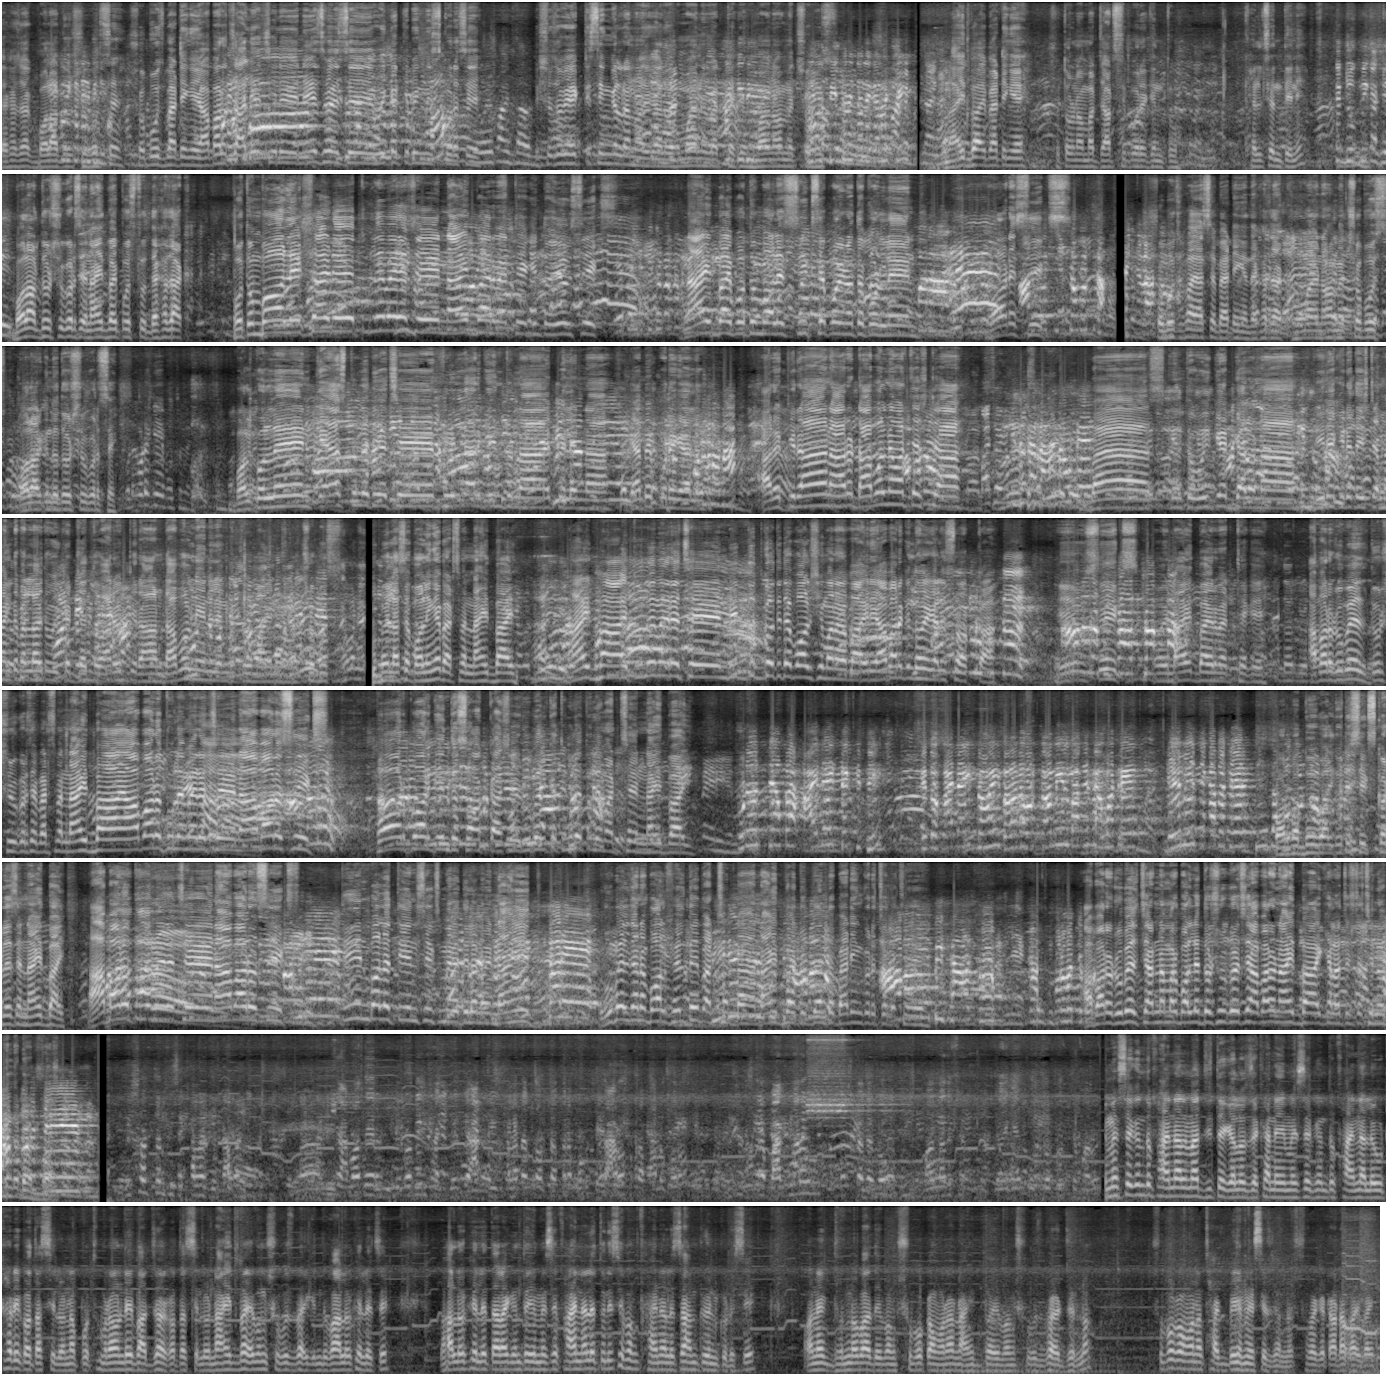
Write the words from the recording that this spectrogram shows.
দেখা যাক বলার করছে সবুজ ব্যাটিং এ আবারও চালিয়েছিলেন এজ হয়েছে উইকেট কিপিং মিস করেছে। সুযোগে একটি সিঙ্গেল রান হয়ে গেল হুমায়ুনের ব্যাট থেকে, হুমায়ুন আহমেদ সবুজ ভাই। নাহিদ ভাই ব্যাটিং এ সতেরো নম্বর জার্সি পরে কিন্তু খেলছেন তিনি। বলার দর্শক করছে, নাহিদ ভাই প্রস্তুত, দেখা যাক। প্রথম বল লেগ সাইডে তুলে মেরেছে, নাহিদ ভাইয়ের ব্যাট থেকে কিন্তু ইউ সিক্স নাহিদ ভাই প্রথম বলে সিক্সে পরিণত করলেন। ওয়াট সিক্স সবুজ ভাই আছে ব্যাটিং এ দেখা যাক, হুমায়ুন আহমেদ সবুজ বলার কিন্তু দর্শক করেছে। বল করলেন, ক্যাচ তুলে দিয়েছে ফিল্ডার কিন্তু নাই, পেলেন না গ্যাপে পড়ে গেল। আরও একটি রান আরও ডাবল নেওয়ার চেষ্টা। ব্যাস, কিন্তু উইকেট গেল না। ধীরে ধীরে দেশটা ভাঙতে পারলে হয়তো উইকেট যেত। আরও একটি রান ডাবল নিয়ে নিলেন কিন্তু হুমায়ুন আহমেদ সবুজ। রুবেল আছে বোলিং এ ব্যাটসম্যান নাহিদ ভাই। নাহিদ ভাই তুলে মেরেছেন, বিদ্যুৎ গতিতে বল সীমানার বাইরে, আবার কিন্তু হয়ে গেল ছক্কা। নাহিদ ভাইয়ের ব্যাট থেকে। আবার রুবেল দৌড় শুরু করেছে ব্যাটসম্যান নাহিদ ভাই আবারও তুলে মেরেছেন আবারও সিক্স পর পর কিন্তু ছক্কা সে রুবেলকে তুলে তুলে মারছেন নাহিদ ভাই। মনে হচ্ছে আমরা হাইলাইট দেখতেছি কিন্তু হাইলাইট নয় বালানগর কামিল বাগেশা মাঠে এমএস একাদশের পরপর দুই বল দুইটি সিক্স করেছেন নাহিদ ভাই। আবারও তুলে মেরেছেন আবারও সিক্স তিন বলে তিন সিক্স মেরে দিলেন ওই নাহিদ রুবেল যেন বল ফেলতেই পারছেন না নাহিদ ভাই দুর্দান্ত ব্যাটিং করে চলেছে। আবারও রুবেল চার নম্বর বলে দৌড় শুরু করেছে আবারও নাহিদ ভাই খেলার চেষ্টা ছিল কিন্তু ডট বল। আমাদের নিবেদন থাকবে যে আপনি খেলাটা চর্চা করে ভবিষ্যতে আরও তারা ভালো করো। বাগমারাও বাংলাদেশের জায়গায় করতে পারো। এমএসএ কিন্তু ফাইনাল ম্যাচ জিতে গেল, যেখানে এমএসএ কিন্তু ফাইনালে ওঠারই কথা ছিল না। প্রথম রাউন্ডে বাদ যাওয়ার কথা ছিল। নাহিদ ভাই এবং সবুজ ভাই কিন্তু ভালো খেলেছে। ভালো খেলে তারা কিন্তু এমএসএ ফাইনালে তুলেছে এবং ফাইনালে চ্যাম্পিয়ন করেছে। অনেক ধন্যবাদ এবং শুভকামনা নাহিদ ভাই এবং সবুজ ভাইয়ের জন্য। শুভকামনা থাকবে এমএস এর জন্য। সবাইকে টাটা, বাই বাই।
